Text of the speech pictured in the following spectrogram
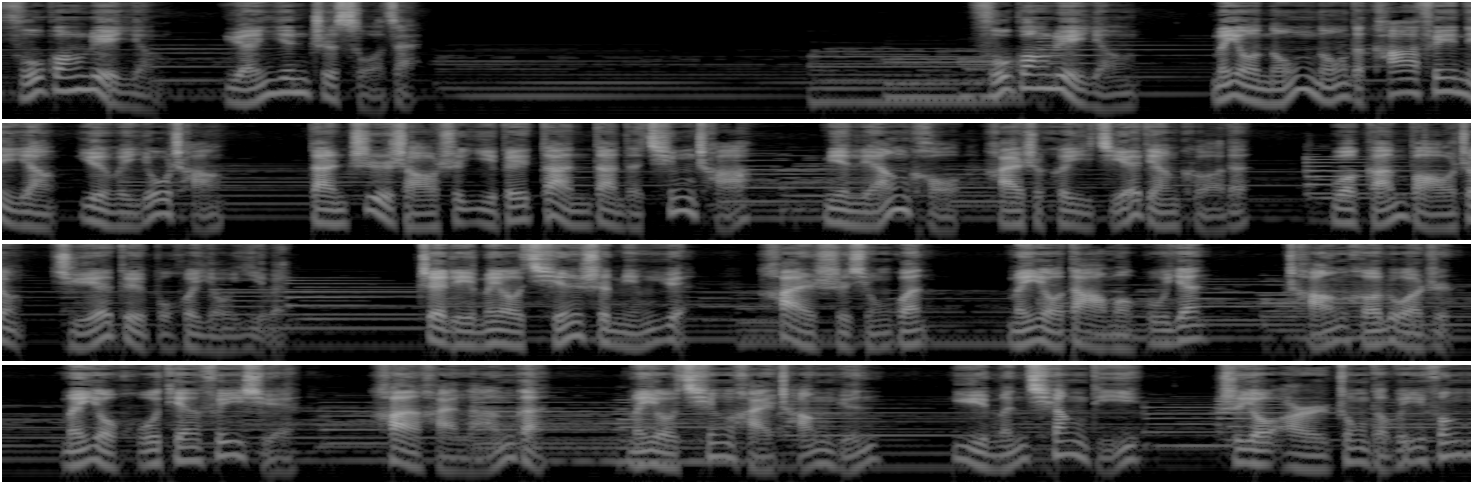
浮光掠影》原因之所在。浮光掠影。没有浓浓的咖啡那样韵味悠长，但至少是一杯淡淡的清茶，抿两口还是可以解点渴的。我敢保证，绝对不会有异味。这里没有秦时明月、汉时雄关，没有大漠孤烟、长河落日，没有胡天飞雪、瀚海蓝干，没有青海长云、玉门羌笛，只有耳中的微风，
